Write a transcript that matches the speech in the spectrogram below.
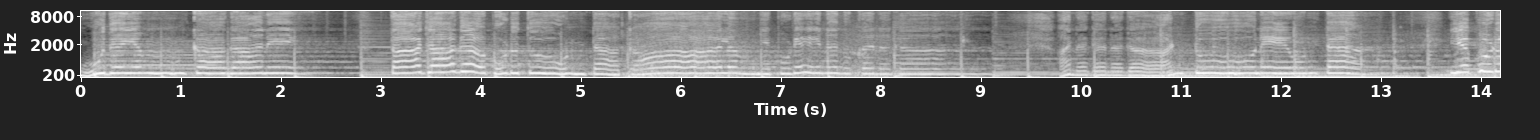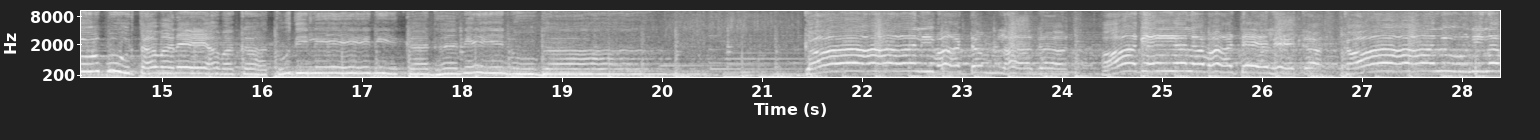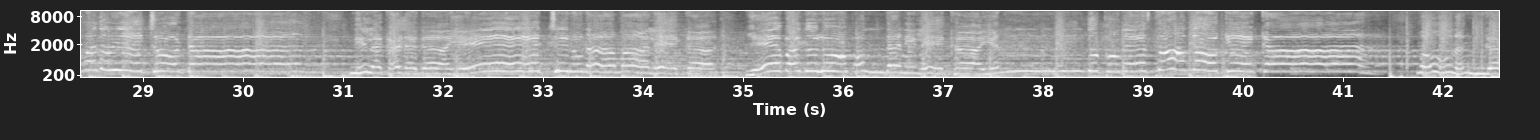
ఉదయం కాగానే తాజాగా పుడుతూ ఉంటా కాలం ఇప్పుడే నను కనగా. అనగనగా అంటూనే ఉంటా. ఎప్పుడూ పూర్తవనే అవక తుదిలేని కథ నేనుగా. గాలివాటం లాగా ఆగే ఉండగా ఏ చిరునామా లేక ఏ బదులు పొందని లేక ఎందుకు వేస్తోందో కేక? మౌనంగా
